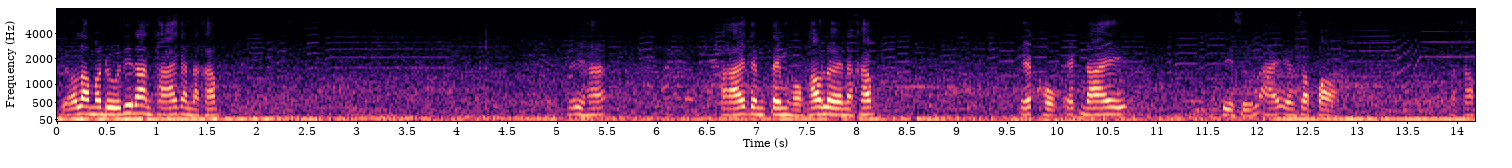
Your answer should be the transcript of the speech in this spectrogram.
เดี๋ยวเรามาดูที่ด้านท้ายกันนะครับ นี่ฮะ ท้ายเต็มๆของเขาเลยนะครับ X6 X Drive 40 IM Sport นะครับ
